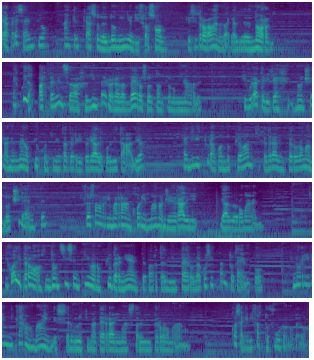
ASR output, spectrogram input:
era per esempio anche il caso del dominio di Soissons, che si trovava nella Gallia del Nord. E qui l'appartenenza all'impero era davvero soltanto nominale. Figuratevi che non c'era nemmeno più continuità territoriale con l'Italia, e addirittura quando più avanti cadrà l'impero romano d'Occidente, Soissons rimarrà ancora in mano a generali gallo-romani, i quali però non si sentivano più per niente parte dell'impero da così tanto tempo che non rivendicarono mai di essere l'ultima terra rimasta dell'impero romano, cosa che di fatto furono però.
